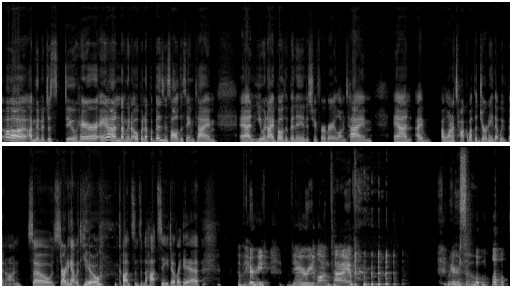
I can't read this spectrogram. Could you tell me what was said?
oh, I'm going to just do hair and I'm going to open up a business all at the same time. And you and I both have been in the industry for a very long time, and I I want to talk about the journey that we've been on. So, starting out with you, Constance in the hot seat over here. A very, very long time. we are so old.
